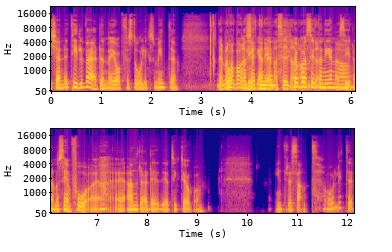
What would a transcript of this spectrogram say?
känner till världen men jag förstår liksom inte Nej, man har bara sett den ena sidan. Jag har bara sett den ena Ja. sidan och sen få äh, andra. Det, det tyckte jag var intressant. Och lite,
